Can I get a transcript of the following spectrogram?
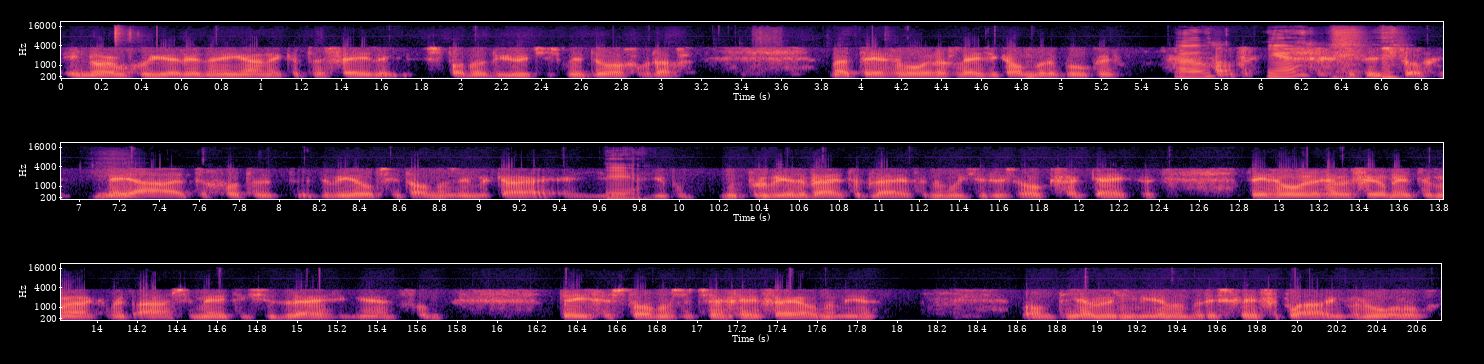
enorm goede herinneringen aan. Ik heb er vele spannende uurtjes mee doorgebracht. Maar tegenwoordig lees ik andere boeken. Oh, ja? het is toch, nou ja, God, de wereld zit anders in elkaar. En je, ja. je, moet proberen bij te blijven. Dan moet je dus ook gaan kijken. Tegenwoordig hebben we veel meer te maken met asymmetrische dreigingen. Van tegenstanders, het zijn geen vijanden meer. Want die hebben we niet meer, want er is geen verklaring van oorlog.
